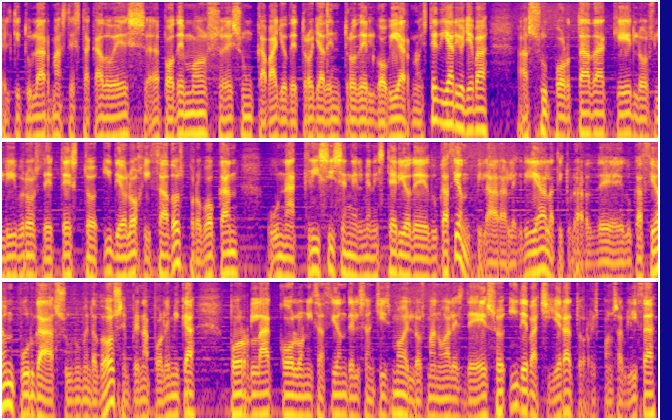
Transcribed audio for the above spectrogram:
El titular más destacado es eh, Podemos es un caballo de Troya dentro del gobierno. Este diario lleva a su portada que los libros de texto ideologizados provocan una crisis en el Ministerio de Educación. Pilar Alegría, la titular de Educación, purga a su número 2 en plena polémica por la colonización del sanchismo en los manuales de ESO y de bachillerato. Responsabiliza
